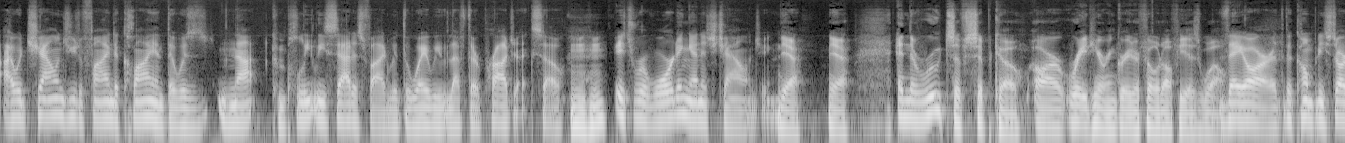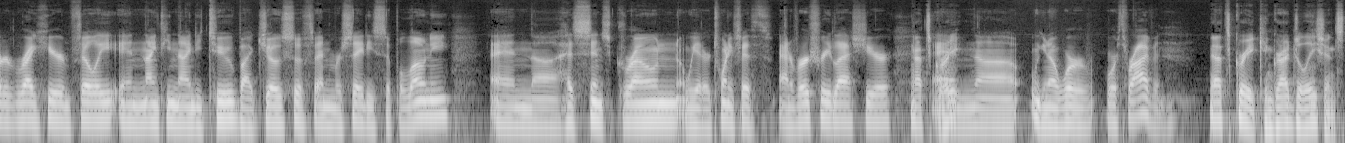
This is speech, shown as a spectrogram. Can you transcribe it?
I would challenge you to find a client that was not completely satisfied with the way we left their project. So mm-hmm. it's rewarding and it's challenging. Yeah. Yeah. And the roots of SIPCO are right here in Greater Philadelphia as well. They are. The company started right here in Philly in 1992 by Joseph and Mercedes Cipollone and uh, has since grown. We had our 25th anniversary last year. That's great. And, uh, you know, we're, we're thriving. That's great. Congratulations.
